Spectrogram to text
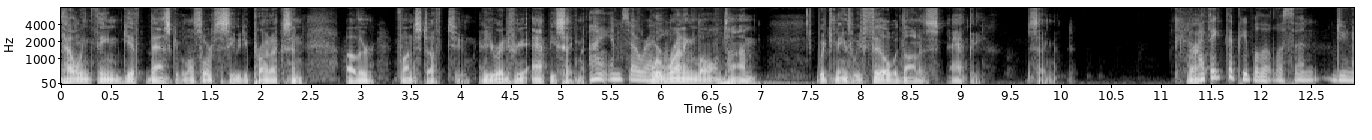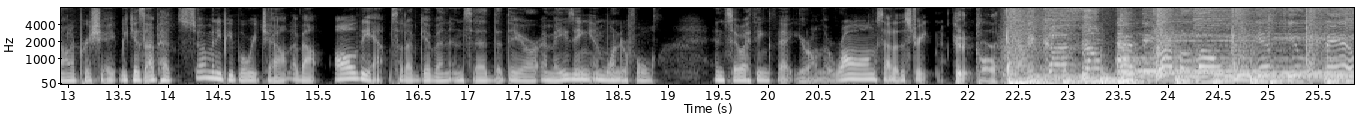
Halloween themed gift basket with all sorts of CBD products and other fun stuff too. Are you ready for your Appy segment? I am so ready. We're running low on time. which means we fill with Donna's happy segment. Right. I think the people that listen do not appreciate because I've had so many people reach out about all the apps that I've given and said that they are amazing and wonderful. And so I think that you're on the wrong side of the street. Hit it, Carl. Because I'm happy. Clap along if you feel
